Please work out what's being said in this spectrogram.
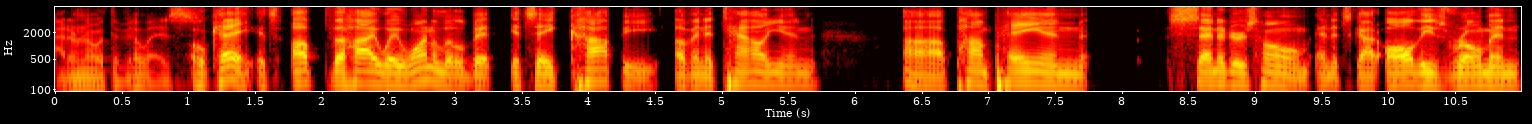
I don't know what the villa is. Okay, it's up the highway one a little bit. It's a copy of an Italian uh, Pompeian senator's home, and it's got all these Roman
